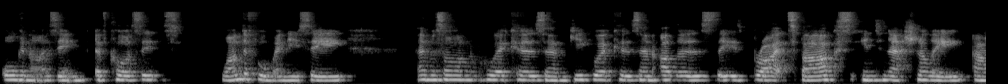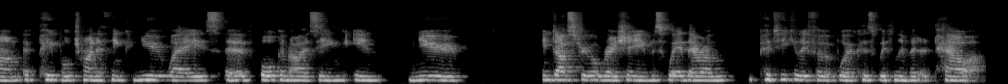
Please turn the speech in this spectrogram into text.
organizing. Of course, it's wonderful when you see Amazon workers and gig workers and others, these bright sparks internationally um, of people trying to think new ways of organizing in new industrial regimes where there are, particularly for workers with limited power,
